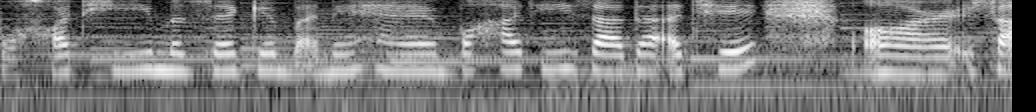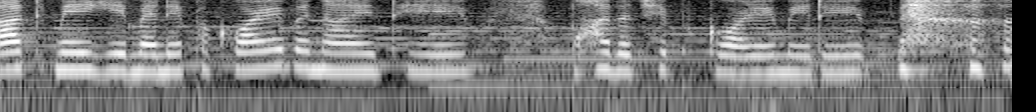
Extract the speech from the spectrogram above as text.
بہت ہی مزے کے بنے ہیں، بہت ہی زیادہ اچھے۔ اور ساتھ میں یہ میں نے پکوڑے بنائے تھے۔ بہت اچھے پکوڑے میرے۔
